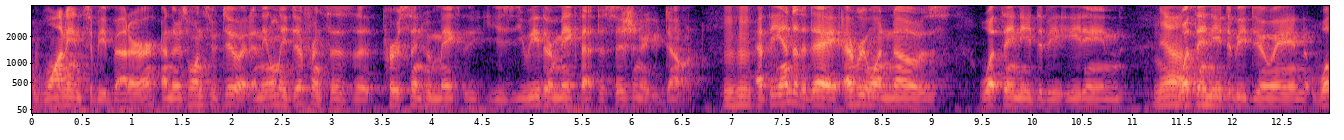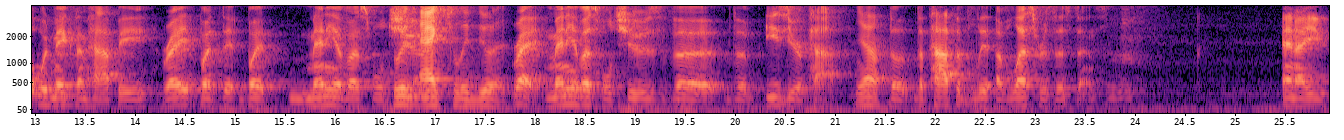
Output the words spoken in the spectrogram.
wanting to be better and there's ones who do it and the only difference is the person who makes you either make that decision or you don't Mm-hmm. at the end of the day everyone knows what they need to be eating Yeah. what they need to be doing what would make them happy right but the, but many of us will Who choose is actually do it? Right. Many of us will choose the the easier path. Yeah. The the path of li- of less resistance. Mm-hmm. And I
